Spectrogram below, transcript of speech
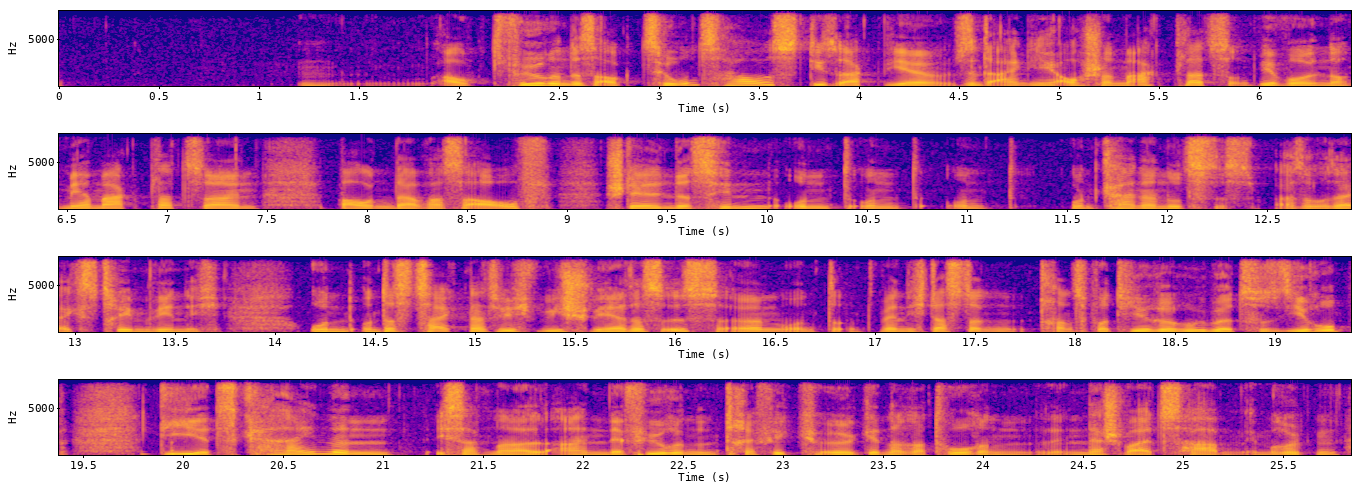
führendes Auktionshaus, die sagt, wir sind eigentlich auch schon Marktplatz und wir wollen noch mehr Marktplatz sein, bauen da was auf, stellen das hin und, und, und und keiner nutzt es, also oder extrem wenig. Und, und das zeigt natürlich, wie schwer das ist. Ähm, und, und wenn ich das dann transportiere rüber zu Sirup, die jetzt keinen, ich sag mal, einen der führenden Traffic-Generatoren in der Schweiz haben im Rücken,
